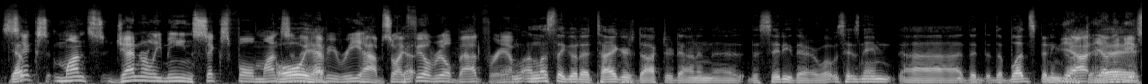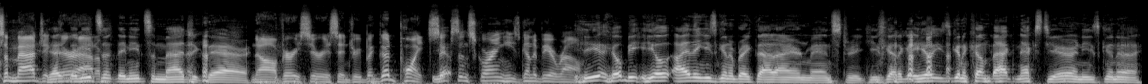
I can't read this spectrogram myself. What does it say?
six months, generally means six full months Oh, in yeah. heavy rehab. So I feel real bad for him. Unless they go to Tiger's doctor down in the, the city there. What was his name? Uh, the the blood spinning doctor. Yeah, yeah, they need some magic there, They need some, they need some magic there. No, very serious injury, but good point. Six in scoring, he's going to be around. He he'll be he'll. I think he's going to break that Iron Man streak. He's got to. He's going to come back next year, and he's gonna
